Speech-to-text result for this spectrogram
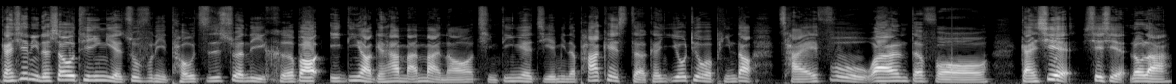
感谢你的收听，也祝福你投资顺利，荷包一定要给它满满哦。请订阅杰明的 Podcast 跟 YouTube 频道财富 Wonderful。感谢，谢谢 Lola。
